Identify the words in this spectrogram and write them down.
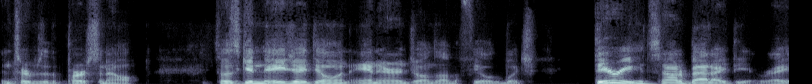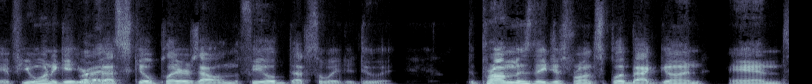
in terms of the personnel. So it's getting AJ Dillon and Aaron Jones on the field, which theory, it's not a bad idea, right? If you want to get your right. best skill players out on the field, that's the way to do it. The problem is they just run split back gun, and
